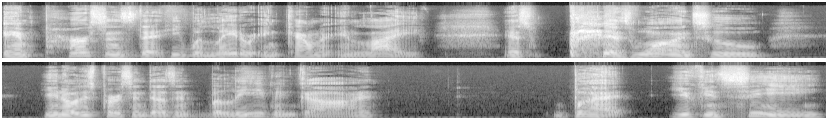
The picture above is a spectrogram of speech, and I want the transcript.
and persons that he would later encounter in life as, as ones who, you know, this person doesn't believe in God, but you can see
